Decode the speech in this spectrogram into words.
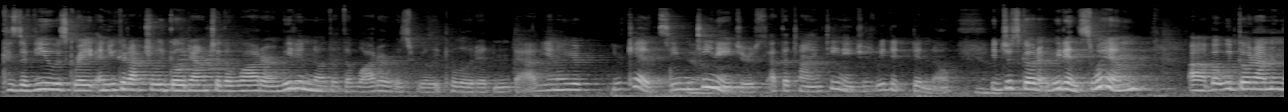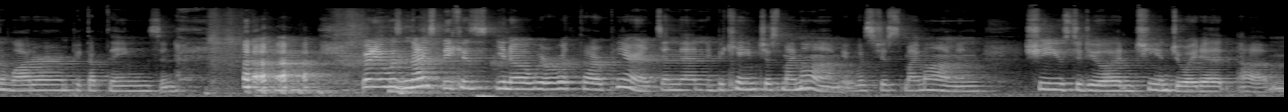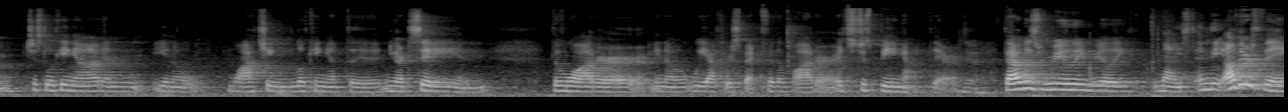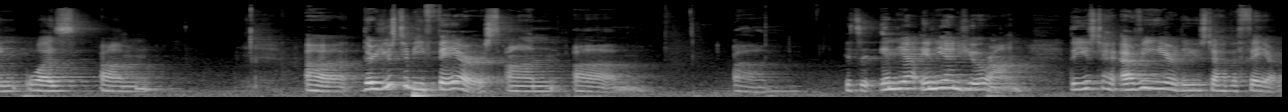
because the view was great, and you could actually go down to the water. And we didn't know that the water was really polluted and bad. You know, you're you're kids, even Yeah. teenagers at the time. Teenagers, we didn't didn't know. Yeah. You'd just go to. We didn't swim, uh, but we'd go down in the water and pick up things and. but it was nice because you know we were with our parents, and then it became just my mom. It was just my mom, and she used to do it, and she enjoyed it. Um, just looking out and you know watching, looking at the New York City and the water. You know, we have respect for the water. It's just being out there Yeah. that was really really nice and the other thing was um, uh, there used to be fairs on um, um, it's in india india and huron they used to every year they used to have a fair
